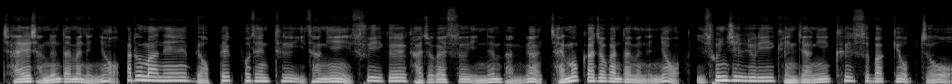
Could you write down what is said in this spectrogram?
잘 잡는다면은요, 하루 만에 몇백 퍼센트 이상의 수익을 가져갈 수 있는 반면, 잘못 가져간다면은요, 이 손실률이 굉장히 클 수밖에 없죠.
